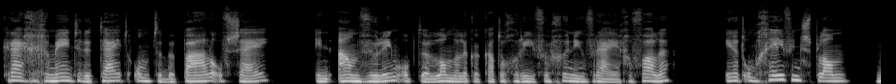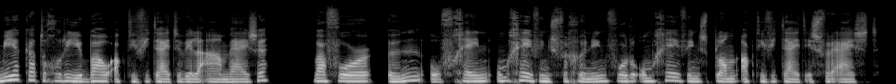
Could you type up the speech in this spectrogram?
krijgen gemeenten de tijd om te bepalen of zij, in aanvulling op de landelijke categorie vergunningvrije gevallen, in het omgevingsplan meer categorieën bouwactiviteiten willen aanwijzen, waarvoor een of geen omgevingsvergunning voor de omgevingsplanactiviteit is vereist.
